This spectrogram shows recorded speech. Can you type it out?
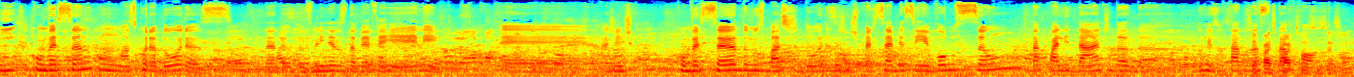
E conversando com as curadoras, né, das meninas da BFRN, é, a gente conversando nos bastidores, a gente percebe assim, a evolução da qualidade da, da, do resultado Você da, faz da parte da associação?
